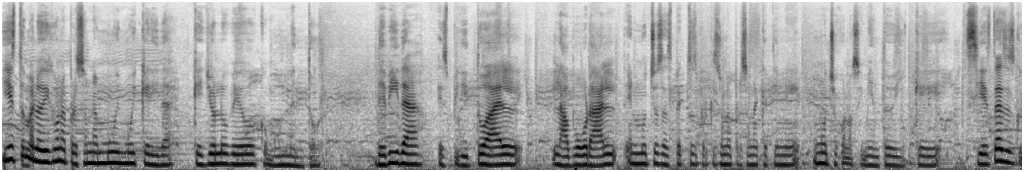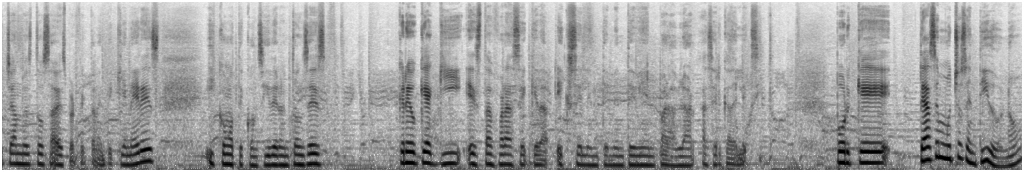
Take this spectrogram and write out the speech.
Y esto me lo dijo una persona muy, muy querida, que yo lo veo como un mentor de vida, espiritual, laboral, en muchos aspectos, porque es una persona que tiene mucho conocimiento y que si estás escuchando esto sabes perfectamente quién eres y cómo te considero. Entonces, creo que aquí esta frase queda excelentemente bien para hablar acerca del éxito. Porque te hace mucho sentido, ¿no?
